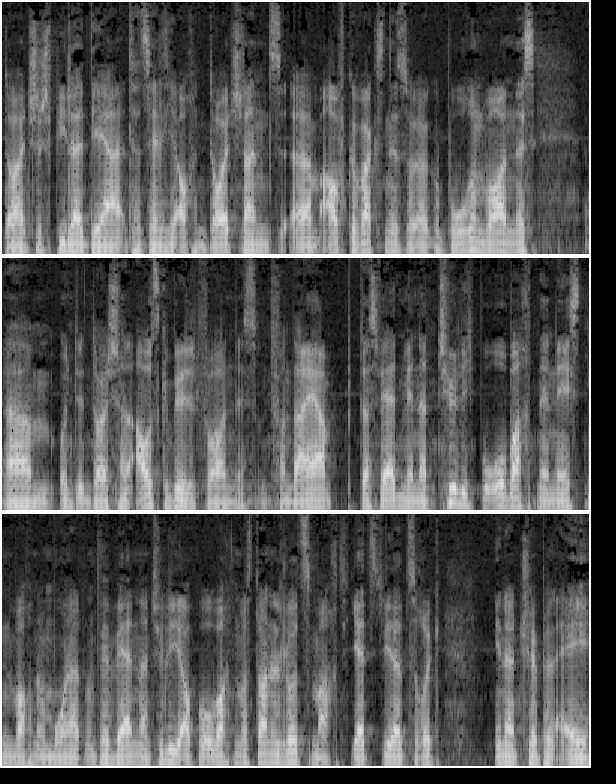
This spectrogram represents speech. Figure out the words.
deutsche Spieler, der tatsächlich auch in Deutschland ähm, aufgewachsen ist oder geboren worden ist ähm, und in Deutschland ausgebildet worden ist. Und von daher, das werden wir natürlich beobachten in den nächsten Wochen und Monaten und wir werden natürlich auch beobachten, was Donald Lutz macht. Jetzt wieder zurück in der Triple A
